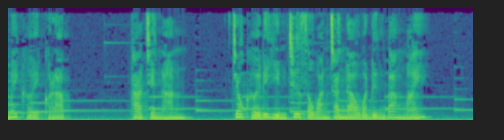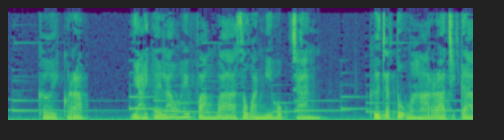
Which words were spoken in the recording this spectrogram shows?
ไม่เคยครับ ถ้าเช่นนั้น เจ้าเคยได้ยินชื่อสวรรค์ชั้นดาวดึงบ้างไหม เคยครับ ยายเคยเล่าให้ฟังว่าสวรรค์มีหกชั้น คือจตุมหาราชิกา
